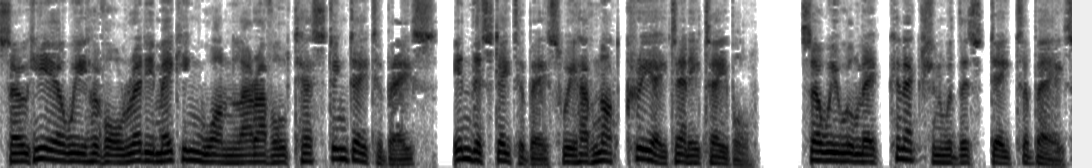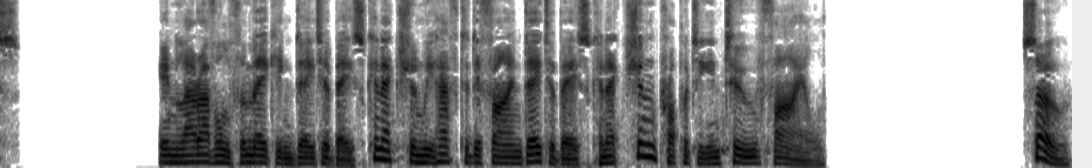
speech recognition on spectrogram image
So here we have already making one Laravel testing database, in this database we have not create any table. So we will make connection with this database. In Laravel for making database connection we have to define database connection property in two file. So,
